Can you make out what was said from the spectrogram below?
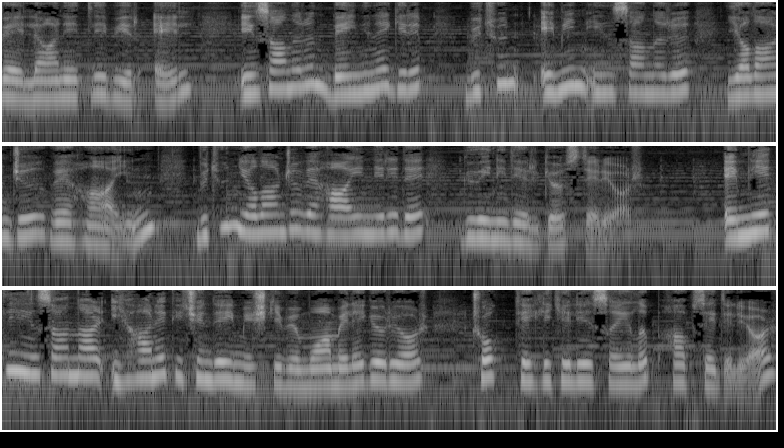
ve lanetli bir el, insanların beynine girip bütün emin insanları yalancı ve hain, bütün yalancı ve hainleri de güvenilir gösteriyor.'' Emniyetli insanlar ihanet içindeymiş gibi muamele görüyor, çok tehlikeli sayılıp hapsediliyor,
